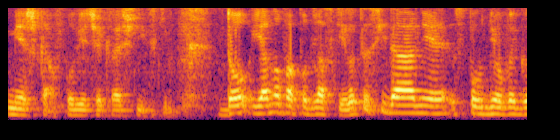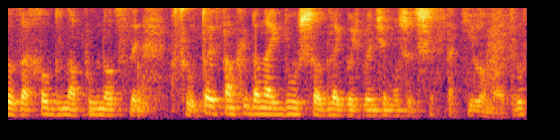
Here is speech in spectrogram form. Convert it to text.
mieszkam w powiecie kraśnickim, do Janowa Podlaskiego, to jest idealnie z południowego zachodu na północny wschód. To jest tam chyba najdłuższa odległość, będzie może 300 kilometrów.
